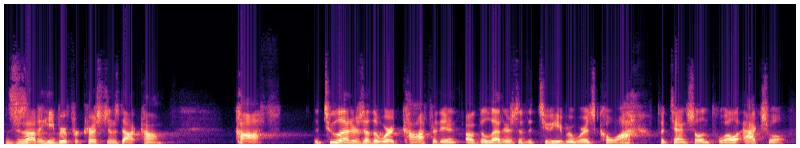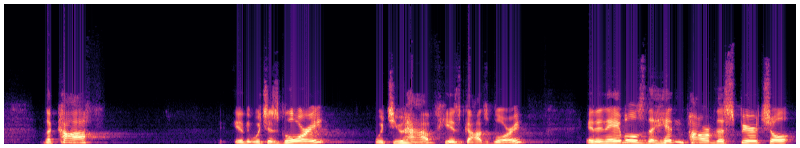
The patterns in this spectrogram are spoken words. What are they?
this is out of HebrewForChristians.com. Kaf. The two letters of the word kaf are the, are the letters of the two Hebrew words koach, potential, and poel, actual. The kaf, which is glory, which you have, he is God's glory. It enables the hidden power of the spiritual,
